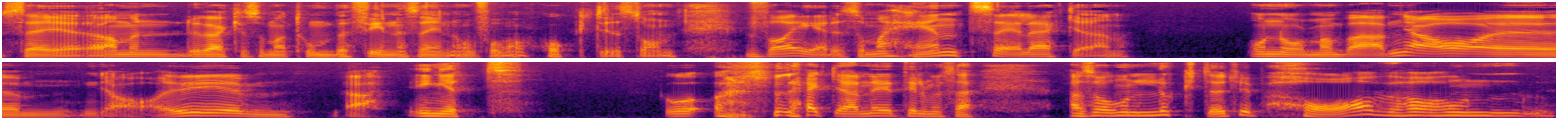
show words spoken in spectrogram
säger, ja men det verkar som att hon befinner sig i någon form av chocktillstånd. Vad är det som har hänt, säger läkaren. Och Norman bara, ja, eh, ja, eh, ja, inget. Och läkaren är till och med så här, alltså hon luktar typ hav, har hon,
